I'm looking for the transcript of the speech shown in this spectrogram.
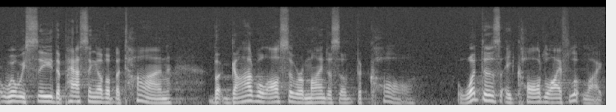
will we see the passing of a baton, but God will also remind us of the call. What does a called life look like?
